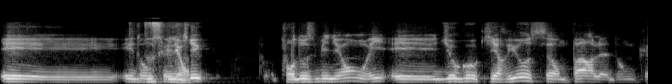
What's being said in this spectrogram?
et, et donc 12 millions. pour 12 millions, oui, et Diogo Queiroz, on parle donc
